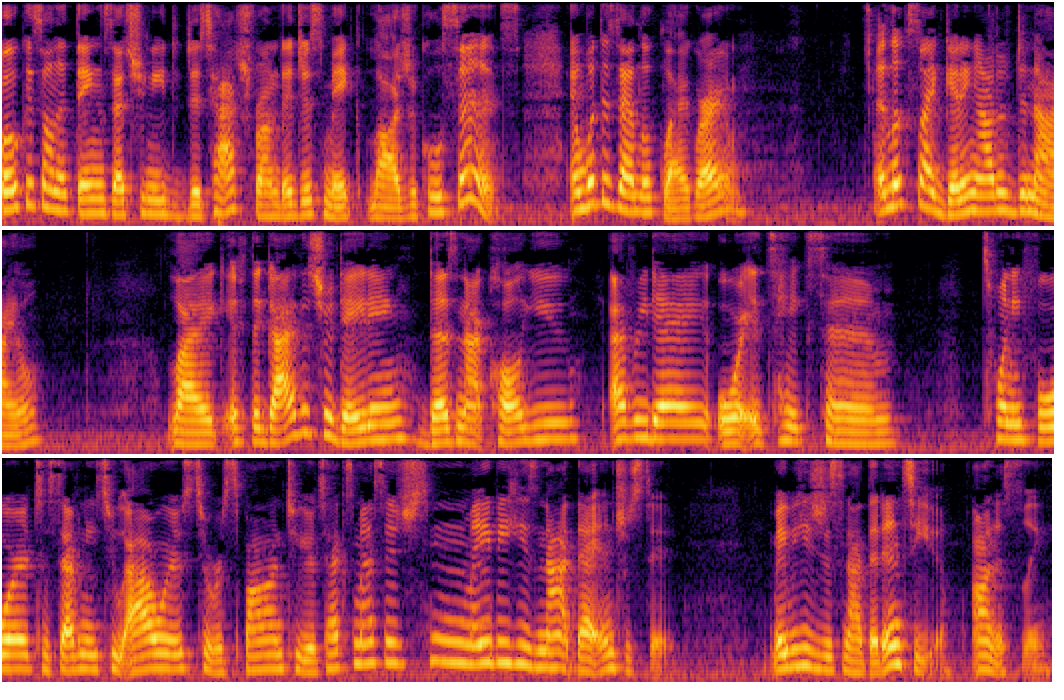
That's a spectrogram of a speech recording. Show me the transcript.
Focus on the things that you need to detach from that just make logical sense. And what does that look like, right? It looks like getting out of denial. Like if the guy that you're dating does not call you every day or it takes him 24 to 72 hours to respond to your text message, hmm, maybe he's not that interested. Maybe he's just not that into you, honestly.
